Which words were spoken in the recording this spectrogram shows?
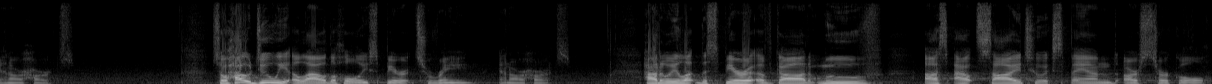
in our hearts. So, how do we allow the Holy Spirit to reign in our hearts? How do we let the Spirit of God move us outside to expand our circle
